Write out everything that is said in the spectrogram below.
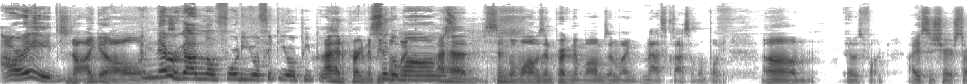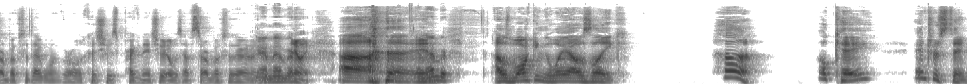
our age. No, I get all. I've ages. never gotten no forty or fifty year old people. I had pregnant people. Single in my, moms. I had single moms and pregnant moms in my math class at one point. Um, it was fun. I used to share Starbucks with that one girl because she was pregnant. She would always have Starbucks with her. And Yeah, I remember. Anyway, uh, I remember. I was walking away. I was like, "Huh, okay, interesting."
